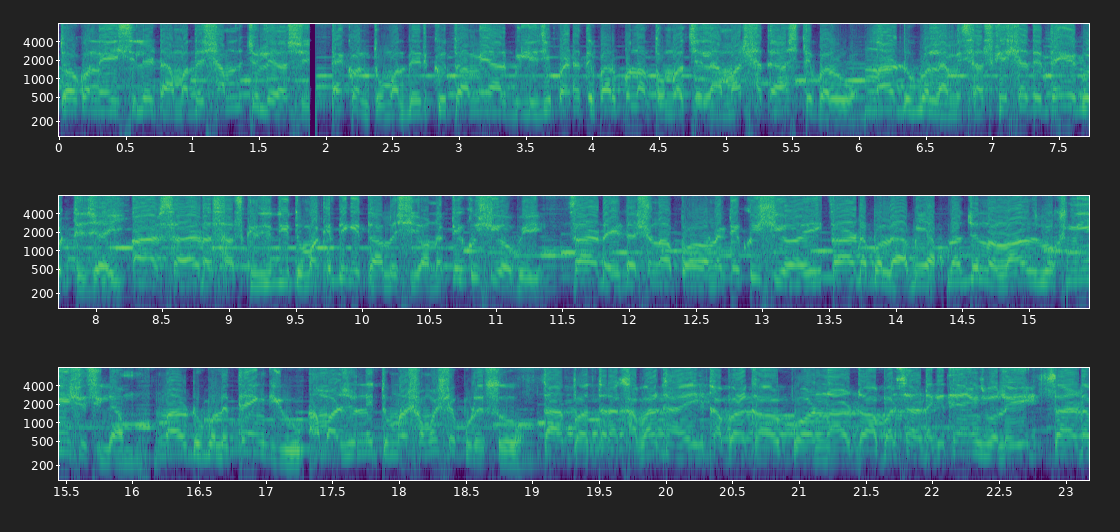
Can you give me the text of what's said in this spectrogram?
তখন এই ছেলেটা আমাদের সামনে চলে আসে। এখন তোমাদেরকে তো আমি আর ভিলেজে পাঠাতে পারব না, তোমরা চাইলে আমার সাথে আসতে পারো। নারুটো বলে আমি সাসকের সাথে দেখা করতে যাই। আর সারাটা সাসকে যদি তোমাকে দেখে, তাহলে সে অনেকটাই খুশি হবে। সারাটা এটা শোনার পর অনেকটা খুশি হয়। সারাটা বলে, আমি আপনার জন্য লাঞ্চ বক্স নিয়ে এসেছিলাম। নারুটো বলে থ্যাংক ইউ আমার জন্যই তোমরা সমস্যা পড়েছো। তারপর তারা খাবার খায়। খাবার খাওয়ার পর নারুটো আবার সারাটাকে থ্যাঙ্কস বলে। সারাটা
